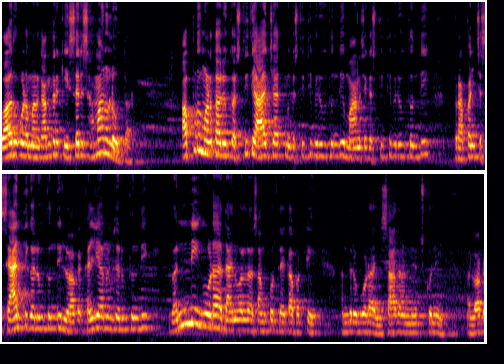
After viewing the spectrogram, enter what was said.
వారు కూడా మనకందరికీ సరి సమానులు అవుతారు అప్పుడు మన తాలూకా స్థితి ఆధ్యాత్మిక స్థితి పెరుగుతుంది మానసిక స్థితి పెరుగుతుంది ప్రపంచ శాంతి కలుగుతుంది లోక కళ్యాణం జరుగుతుంది. ఇవన్నీ కూడా దానివల్ల సమకూరుతాయి కాబట్టి అందరూ కూడా ఈ సాధన నేర్చుకొని లోక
